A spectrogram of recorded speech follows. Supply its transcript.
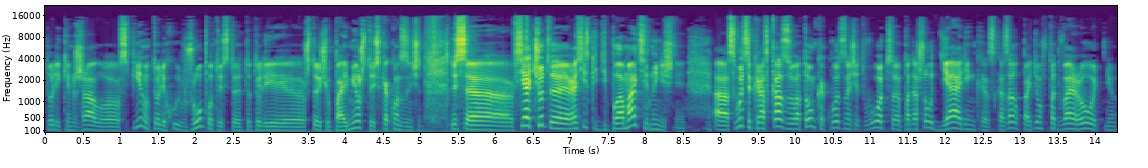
то ли кинжал в спину, то ли хуй в жопу, то есть то, то, то ли э, что еще поймешь, то есть как он, значит... То есть э, все отчеты российской дипломатии нынешней э, сводятся к рассказу о том, как вот, значит, вот э, подошел дяденька, сказал, пойдем в подворотню,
